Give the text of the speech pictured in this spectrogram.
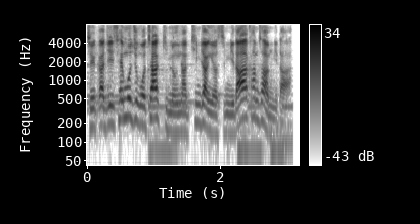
지금까지 세무중고차 김영남 팀장이었습니다. 감사합니다.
